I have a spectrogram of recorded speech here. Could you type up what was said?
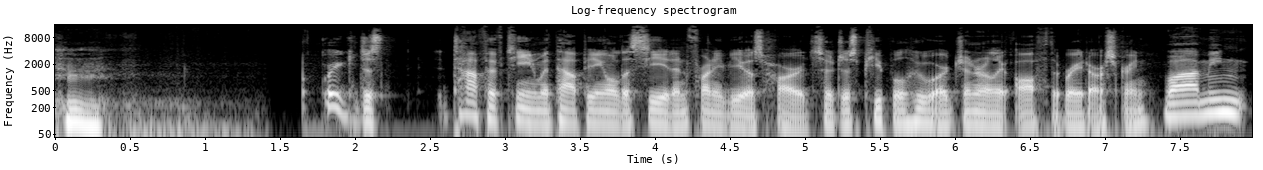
hmm. Or you could just top 15 without being able to see it in front of you is hard. So just people who are generally off the radar screen. Well, I mean,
